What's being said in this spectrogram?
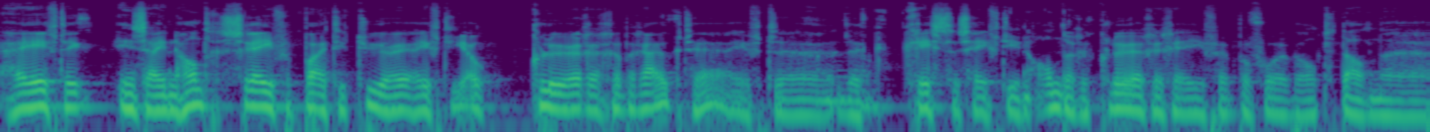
hij, heeft in zijn handgeschreven partituur heeft hij ook kleuren gebruikt. Hè. Hij heeft, eh, de Christus heeft hij een andere kleur gegeven, bijvoorbeeld, dan, eh,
